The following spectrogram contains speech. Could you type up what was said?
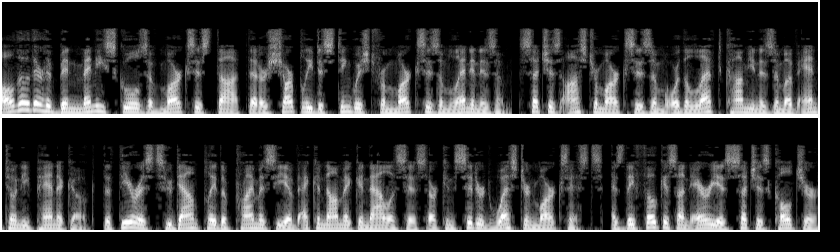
Although there have been many schools of Marxist thought that are sharply distinguished from Marxism-Leninism, such as Austromarxism or the left communism of Antony Pannekoek, the theorists who downplay the primacy of economic analysis are considered Western Marxists, as they focus on areas such as culture,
